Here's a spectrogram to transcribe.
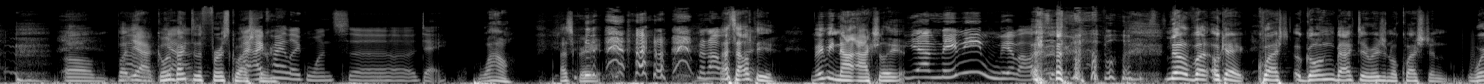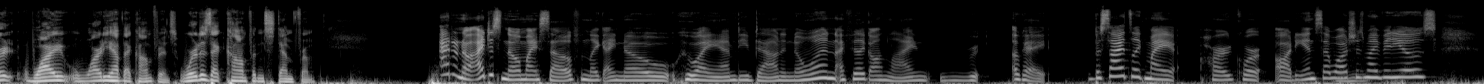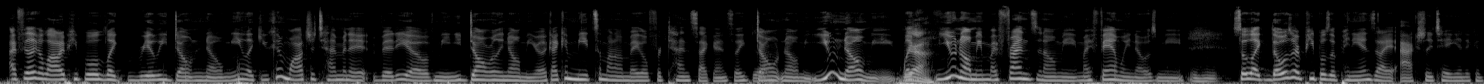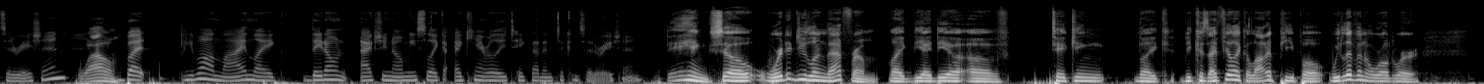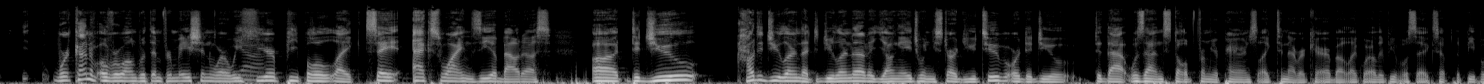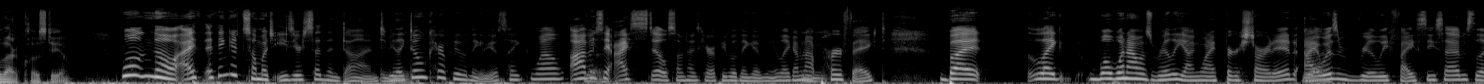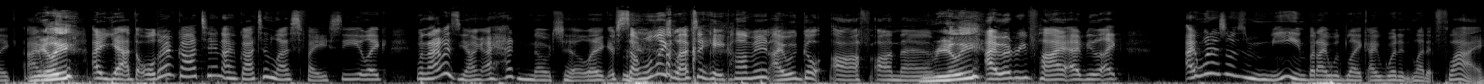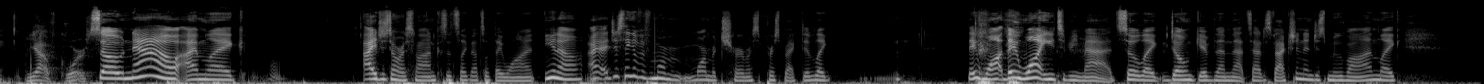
um, but yeah, Wow, going back to the first I, I cry like once a day. wow, that's great. no, not that's healthy. day. Maybe not actually. Yeah, maybe we have opposite problems. No, but okay. Question. Going back to the original question, where, why, why do you have that confidence? Where does that confidence stem from? I don't know. I just know myself and like I know who I am deep down, and no one. I feel like online. re- Okay, besides like my hardcore audience that watches Mm-hmm. my videos. I feel like a lot of people like really don't know me. Like you can watch a 10 minute video of me and you don't really know me. You're like I can meet someone on Omegle for 10 seconds. They don't know me. You know me. Like Yeah. you know me, my friends know me, my family knows me. Mm-hmm. So like those are people's opinions that I actually take into consideration Wow. but people online like they don't actually know me so like i can't really take that into consideration Dang. So where did you learn that from? Like the idea of taking like because I feel like a lot of people we live in a world where we're kind of overwhelmed with information where we Yeah. hear people like say X, Y, and Z about us. Uh, did you how did you learn that? Did you learn that at a young age when you started YouTube or did you did that was that installed from your parents like to never care about like what other people say except the people that are close to you? well no i, I think it's so much easier said than done to be Mm-hmm. like don't care what people think of you it's like well obviously i still sometimes care what people think of me like i'm Mm-hmm. not perfect but like well when i was really young when i first started i was really feisty subs like I Really? was- I, yeah the older i've gotten i've gotten less feisty like when i was young i had no chill like if someone like left a hate comment i would go off on them Really? I would reply. I'd be like, I wouldn't say it was mean, but I would like I wouldn't let it fly. Yeah, of course. So now I'm like, I just don't respond because it's like that's what they want. You know, I, I just think of it from a more more mature perspective. Like they want they want you to be mad, so like don't give them that satisfaction and just move on. Like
